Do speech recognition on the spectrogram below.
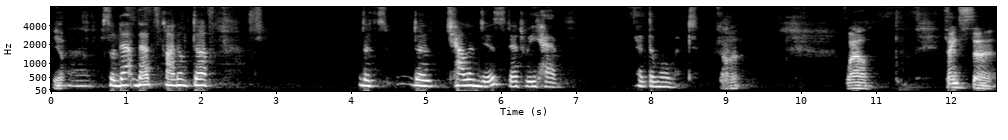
Yeah. So that that's kind of the the the challenges that we have at the moment. Got it. Wow. Thanks, uh.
